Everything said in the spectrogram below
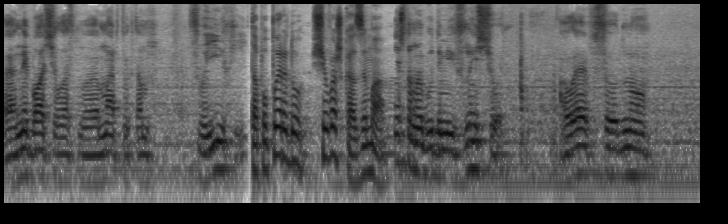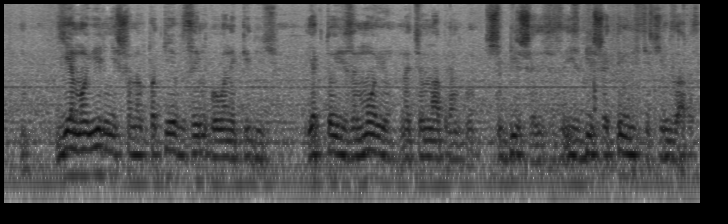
е, не бачила е, мертвих там своїх. Та попереду ще важка зима. Звісно, ми будемо їх знищувати, але все одно є ймовірність, що навпаки взимку вони підуть, як то і зимою на цьому напрямку, ще більше і з більшою активністю, ніж зараз.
